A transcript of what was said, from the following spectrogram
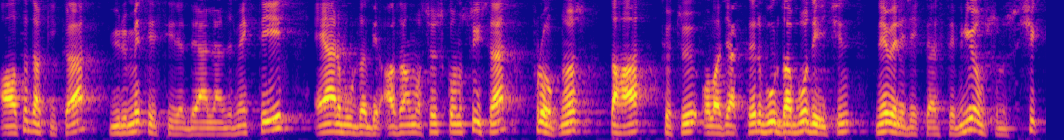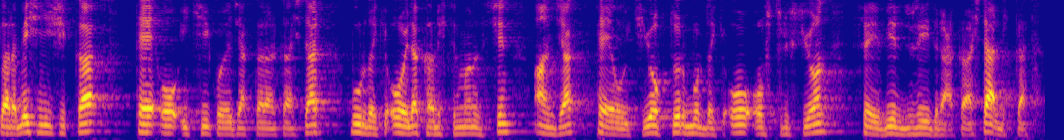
6 dakika yürüme testiyle değerlendirmekteyiz. Eğer burada bir azalma söz konusuysa prognoz daha kötü olacaktır. Burada body için ne verecekler size biliyor musunuz? Şıklara 5. şıkka PO2'yi koyacaklar arkadaşlar. Buradaki O ile karıştırmanız için ancak PO2 yoktur. Buradaki O obstrüksiyon F1 düzeyidir arkadaşlar. Dikkat.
